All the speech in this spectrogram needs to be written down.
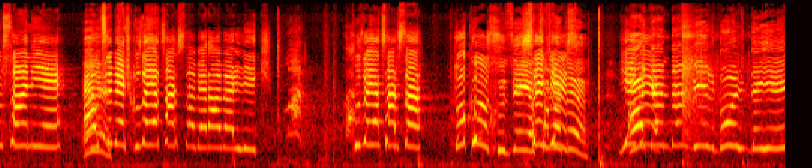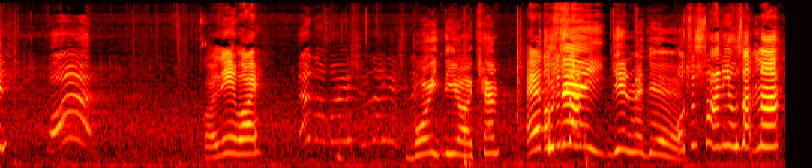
10 saniye. Evet. 6-5 Kuzey atarsa beraberlik. Kuzey atarsa 9. Kuzey Sekiz, yapamadı. yedi. Adem'den bir gol değil. Gol değil boy. Boy diyor hakem. Evet 30, Kuzey girmedi. 30 saniye uzatma.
